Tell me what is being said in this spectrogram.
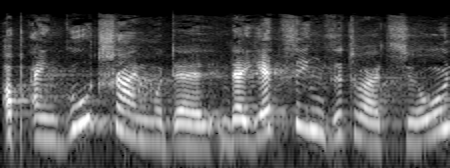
ob ein Gutscheinmodell in der jetzigen Situation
